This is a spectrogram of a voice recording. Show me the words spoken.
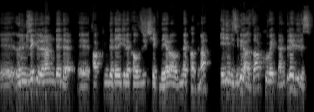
e, önümüzdeki dönemde de e, takvimde belki de kalıcı şekilde yer alabilmek adına elimizi biraz daha kuvvetlendirebiliriz.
